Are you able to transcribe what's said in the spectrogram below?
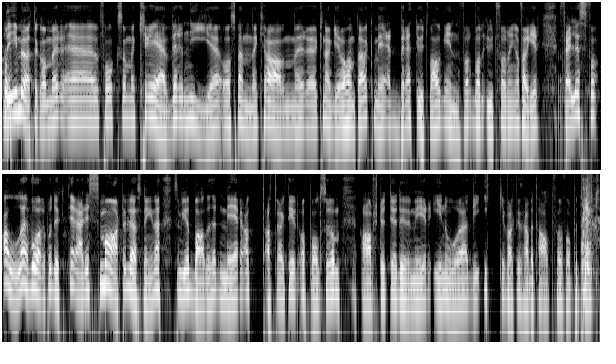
Og det imøtekommer eh, folk som krever nye og spennende kraner, eh, knagger og håndtak med et bredt utvalg innenfor både utforming og farger. Felles for alle våre produkter er de smarte løsningene som gjør badet til et mer attraktivt oppholdsrom, avslutter Duvemyr i noe de ikke faktisk har betalt for å få på trykk.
